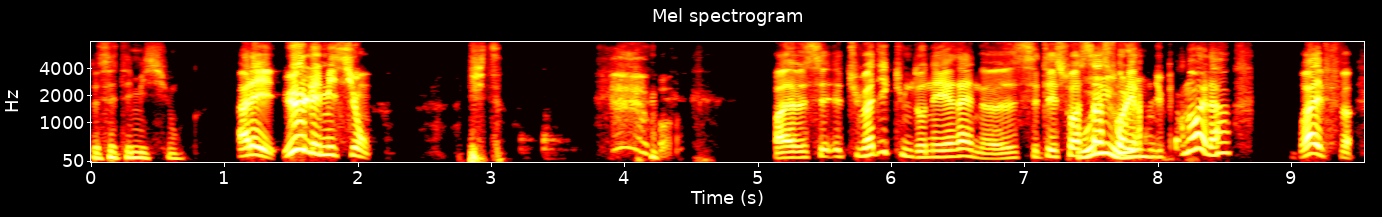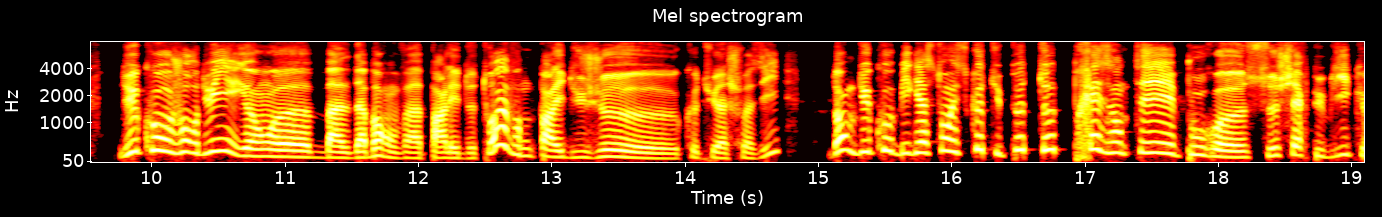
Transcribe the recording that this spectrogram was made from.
de cette émission. Allez, eu l'émission Putain. Ouais, Tu m'as dit que tu me donnais les rênes. C'était soit ça, Oui, soit les rênes du Père Noël. Hein Bref, du coup aujourd'hui, euh, bah, d'abord on va parler de toi avant de parler du jeu euh, que tu as choisi. Donc du coup, Bigaston, est-ce que tu peux te présenter pour euh, ce cher public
